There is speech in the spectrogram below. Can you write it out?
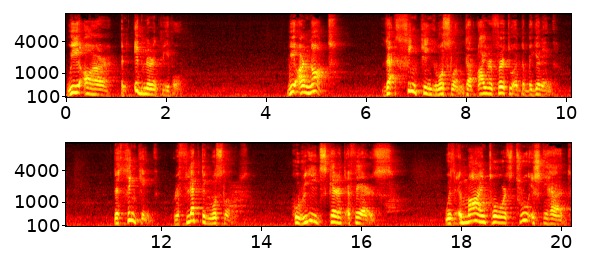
We are an ignorant people. We are not that thinking Muslim that I referred to at the beginning. The thinking, reflecting Muslims who reads current affairs with a mind towards true ijtihad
